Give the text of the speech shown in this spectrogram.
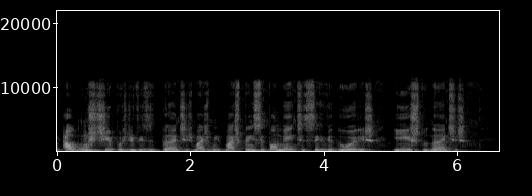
alguns tipos de visitantes, mas, mas principalmente servidores e estudantes,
